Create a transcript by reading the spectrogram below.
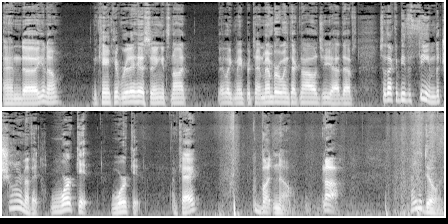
And, uh, you know, they can't get rid of hissing. It's not, they like may pretend. Remember when technology, you had to have, so that could be the theme, the charm of it. Work it, work it. Okay? But no. Ah. How you doing?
